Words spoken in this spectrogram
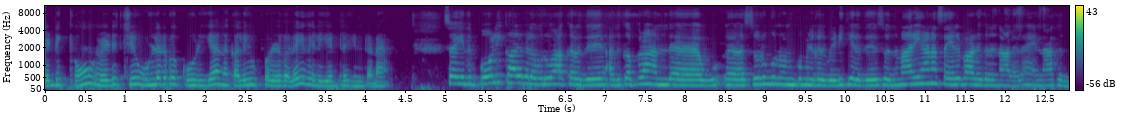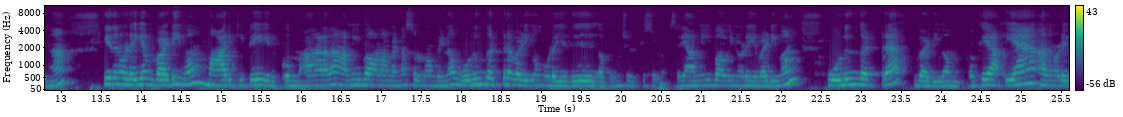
வெடிக்கும். வெடித்து உள்ளே இருக்கக்கூடிய அந்த கழிவுப் பொருள்களை வெளியேற்றுகின்றன. ஸோ இது போலி கால்களை உருவாக்குறது அதுக்கப்புறம் அந்த சுருங்கு நுண்குமிழ்கள் வெடிக்கிறது. ஸோ இந்த மாதிரியான செயல்பாடுகள்னாலலாம் என்ன ஆகுதுன்னா இதனுடைய வடிவம் மாறிக்கிட்டே இருக்கும். அதனால தான் அமீபாவை நம்ம என்ன சொல்கிறோம் அப்படின்னா ஒழுங்கற்ற வடிவம் உடையது அப்படின்னு சொல்லிட்டு சொல்கிறோம் சரி அமீபாவினுடைய வடிவம் ஒழுங்கற்ற வடிவம். ஓகேயா ஏன்? அதனுடைய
